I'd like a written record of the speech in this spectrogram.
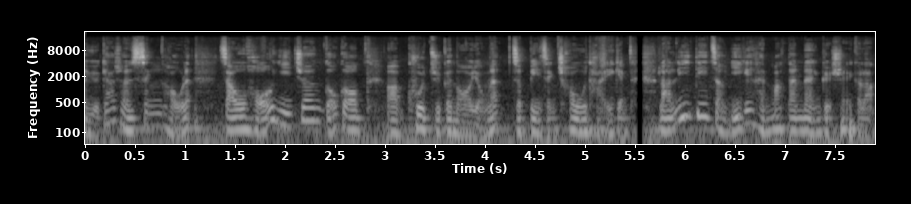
例如加上星號咧，就可以將嗰、個啊括住嘅內容咧就變成粗睇嘅。嗱，呢啲就已經係 Markdown language 嚟㗎啦。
